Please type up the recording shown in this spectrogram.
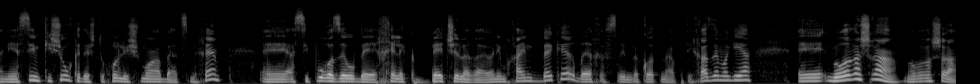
אני אשים קישור כדי שתוכלו לשמוע בעצמכם. Uh, הסיפור הזה הוא בחלק ב' של הראיון עם חיים בקר, בערך 20 דקות מהפתיחה זה מגיע. Uh, מעורר השראה, מעורר השראה.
